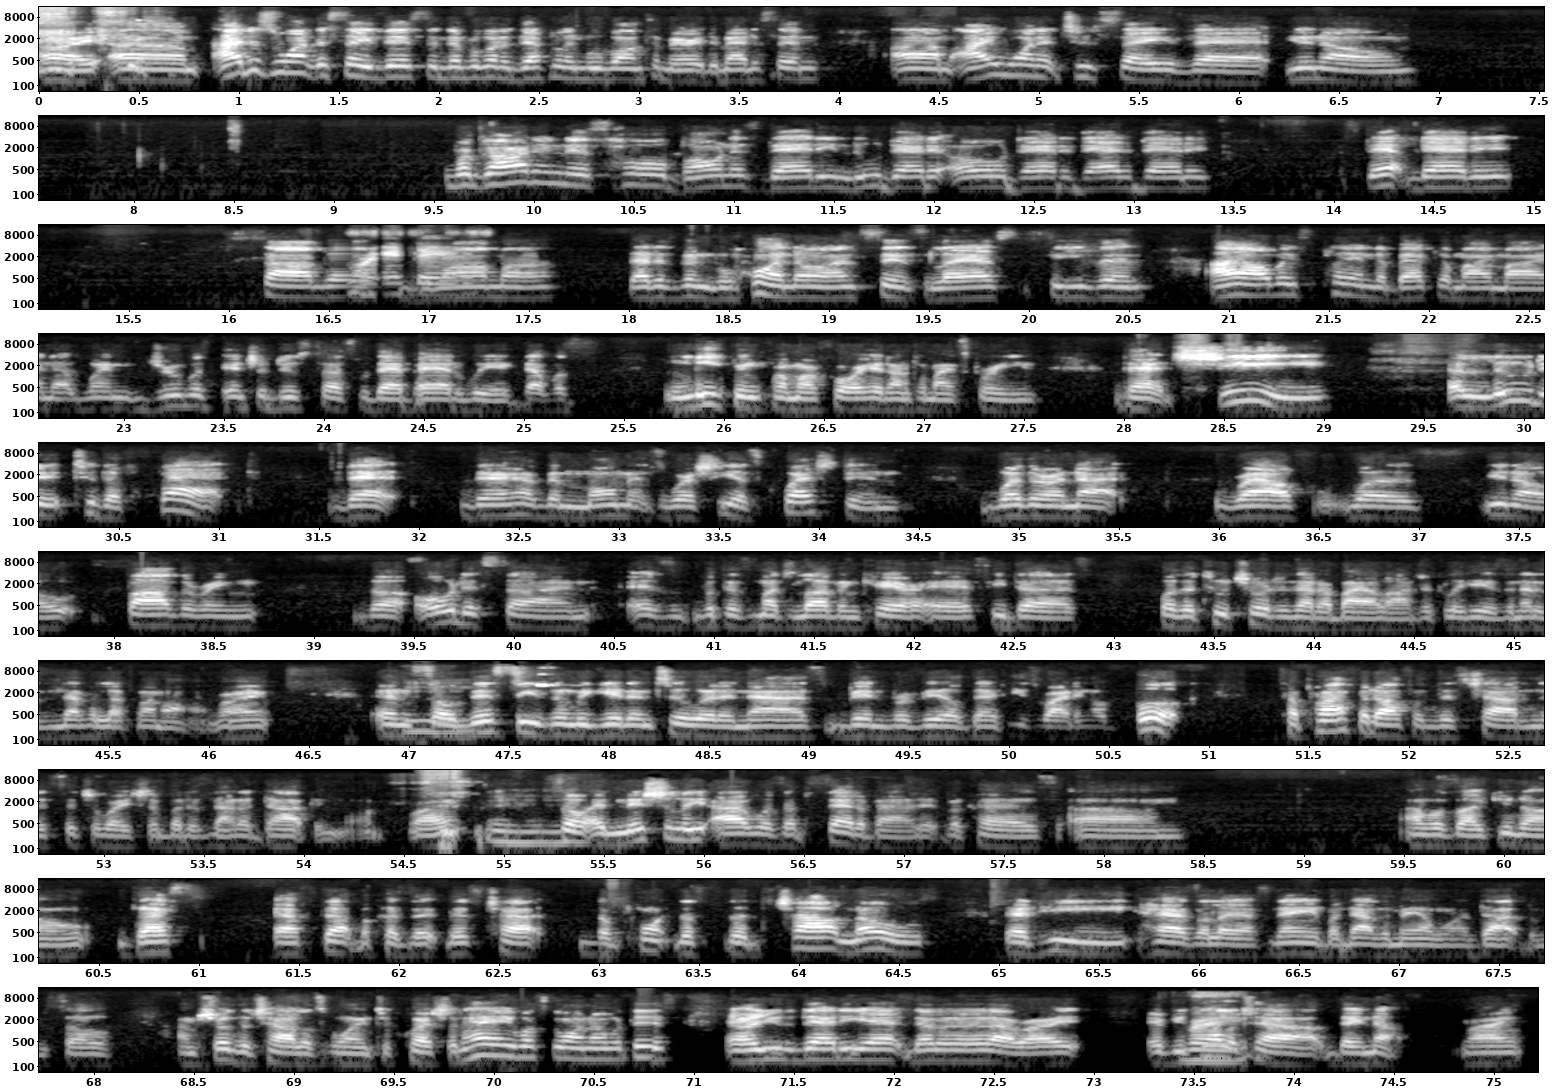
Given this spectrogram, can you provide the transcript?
All right. Um, I just wanted to say this, and then we're going to definitely move on to married to medicine. Um, I wanted to say that you know, regarding this whole bonus daddy, new daddy, old daddy, daddy, daddy, stepdaddy saga Granddaddy. drama that has been going on since last season. I always play in the back of my mind that when Drew was introduced to us with that bad wig that was leaping from her forehead onto my screen, that she alluded to the fact that there have been moments where she has questioned whether or not Ralph was, you know, fathering the oldest son as with as much love and care as he does for the two children that are biologically his, and that has never left my mind, right? And so Mhm. this season we get into it, and now it's been revealed that he's writing a book to profit off of this child in this situation, but is not adopting them, right? Mhm. So initially, I was upset about it because um, I was like, you know, that's effed up because this child, the point, the, the child knows that he has a last name, but now the man won't adopt him. So I'm sure the child is going to question, hey, what's going on with this? Are you the daddy yet? Da da da da. Right? If you tell a child, they know, right?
